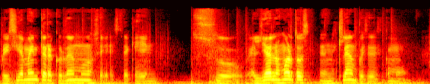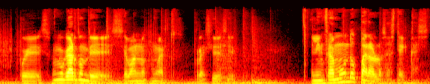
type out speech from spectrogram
Precisamente recordemos este, que en el Día de los Muertos en Mixtlán pues es como pues un lugar donde se van los muertos, por así decirlo. El inframundo para los aztecas.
